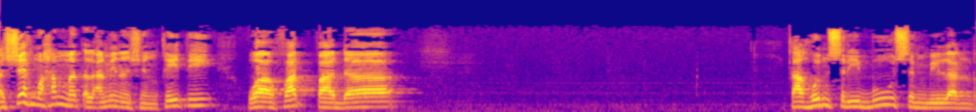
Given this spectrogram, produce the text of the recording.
Syekh Muhammad Al-Amin Al-Shinqiti wafat pada tahun 1974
